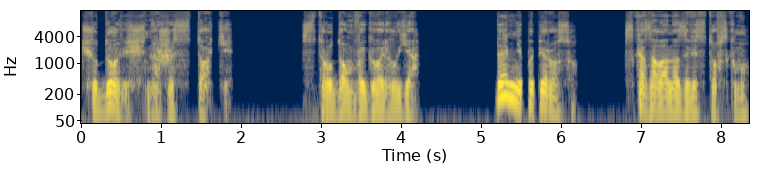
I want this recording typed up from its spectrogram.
чудовищно жестоки», — с трудом выговорил я. «Дай мне папиросу», — сказала она Завистовскому.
